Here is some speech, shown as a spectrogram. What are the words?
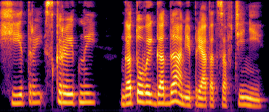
Хитрый, скрытный, готовый годами прятаться в тени.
